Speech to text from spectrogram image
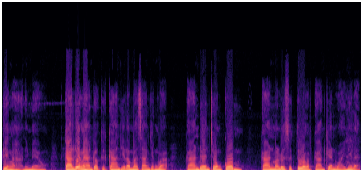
เลี้ยงอาหารให้แมว การเลี้ยงอาหารก็คือการที่เรามาสร้างจังหวะ การเดินจงกรมการมารู้สึกตัวกับการเคลื่อนไหวนี่แหละ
